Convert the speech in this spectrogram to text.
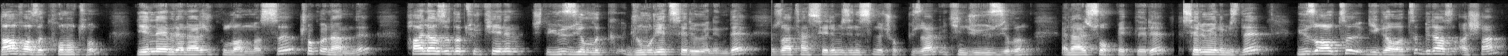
Daha fazla konutun yenilenebilir enerji kullanması çok önemli. Halihazırda Türkiye'nin işte 100 yıllık Cumhuriyet serüveninde zaten serimizin ismi de çok güzel. İkinci yüzyılın enerji sohbetleri serüvenimizde 106 gigawattı biraz aşan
